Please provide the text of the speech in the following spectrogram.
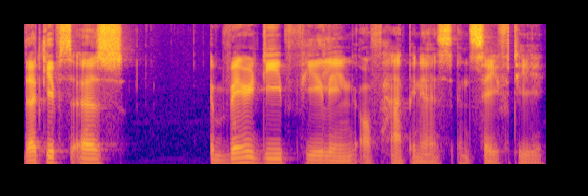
That gives us a very deep feeling of happiness and safety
